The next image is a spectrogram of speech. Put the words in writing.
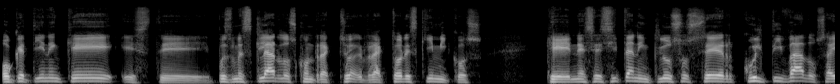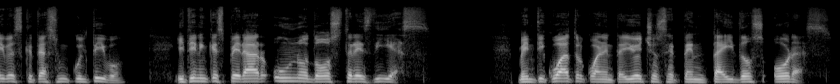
o que tienen que este, pues mezclarlos con reactores químicos que necesitan incluso ser cultivados. Ahí ves que te hace un cultivo y tienen que esperar uno, dos, tres días. 24, 48, 72 horas.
